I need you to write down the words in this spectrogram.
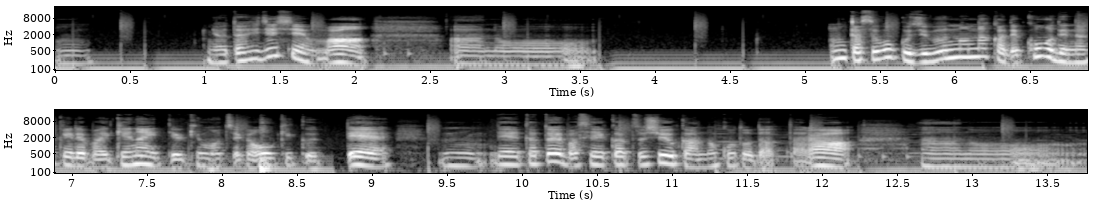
うん、で私自身はあのなんかすごく自分の中でこうでなければいけないっていう気持ちが大きくって、うん、で例えば生活習慣のことだったらあの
